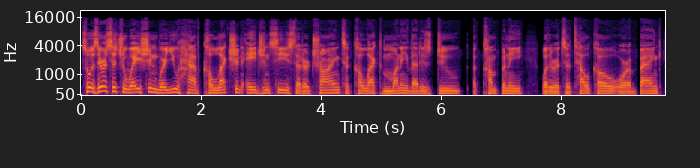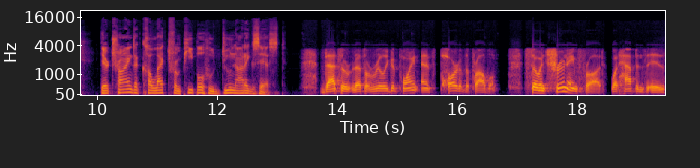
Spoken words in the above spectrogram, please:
So, is there a situation where you have collection agencies that are trying to collect money that is due a company, whether it's a telco or a bank? They're trying to collect from people who do not exist. That's a that's a really good point, and it's part of the problem. So in true name fraud, what happens is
